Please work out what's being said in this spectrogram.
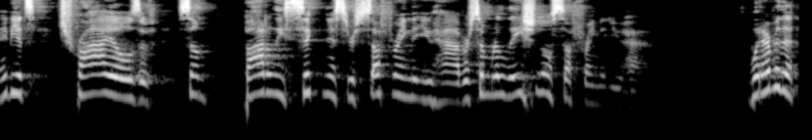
Maybe it's trials of some bodily sickness or suffering that you have, or some relational suffering that you have. Whatever the,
